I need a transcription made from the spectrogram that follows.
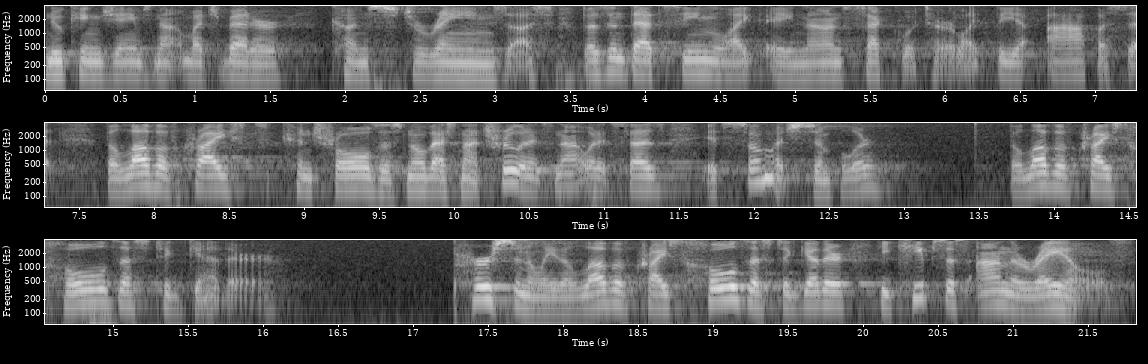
New King James, not much better, constrains us. Doesn't that seem like a non sequitur, like the opposite? The love of Christ controls us. No, that's not true, and it's not what it says. It's so much simpler. The love of Christ holds us together. Personally, the love of Christ holds us together. He keeps us on the rails.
